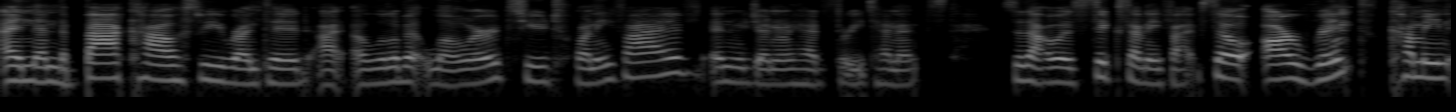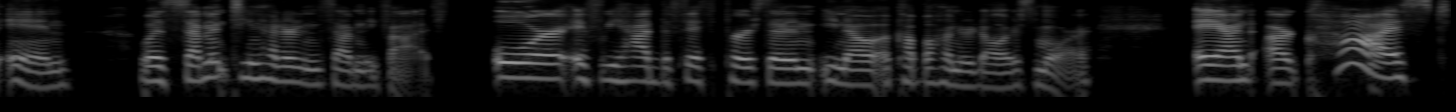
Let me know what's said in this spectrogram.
and then the back house we rented at a little bit lower to 25 and we generally had three tenants. So that was 675 so our rent coming in was 1775 or if we had the fifth person you know a couple hundred dollars more. And our cost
